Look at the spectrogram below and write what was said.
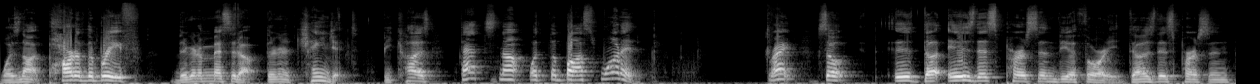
was not part of the brief. They're going to mess it up. They're going to change it because that's not what the boss wanted. Right? So, is, the, is this person the authority? Does this person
